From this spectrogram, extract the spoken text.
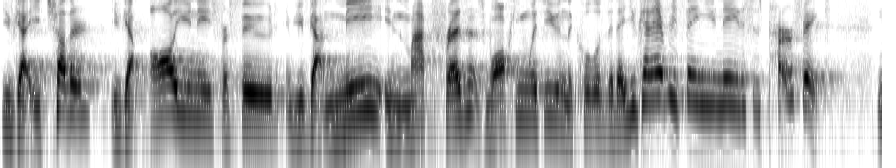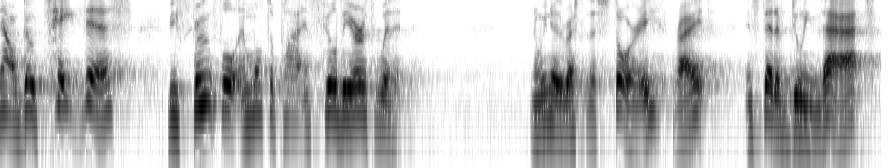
You've got each other, you've got all you need for food, you've got me in my presence walking with you in the cool of the day. You've got everything you need. This is perfect. Now go take this, be fruitful and multiply and fill the earth with it. Now we know the rest of the story, right? Instead of doing that,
